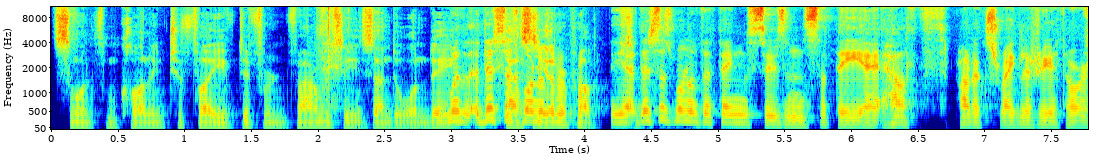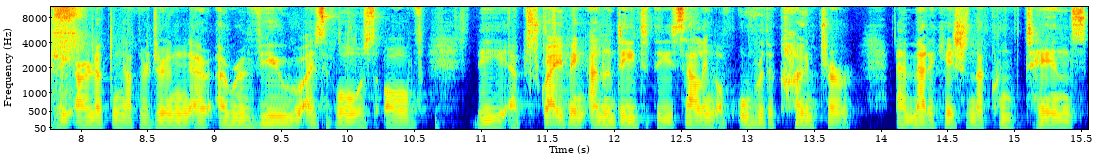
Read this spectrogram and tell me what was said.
someone from calling to five different pharmacies under one day. Well, this That's is one the of, other problem. Yeah, this is one of the things, Susan's, that the uh, Health Products Regulatory Authority are looking at. They're doing a, a review, I suppose, of the uh, prescribing and indeed the selling of over-the-counter uh, medication that contains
